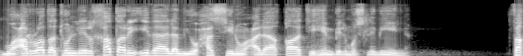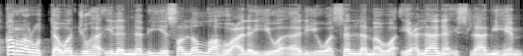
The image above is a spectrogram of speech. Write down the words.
معرضة للخطر إذا لم يحسنوا علاقاتهم بالمسلمين. فقرروا التوجه إلى النبي صلى الله عليه وآله وسلم وإعلان إسلامهم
